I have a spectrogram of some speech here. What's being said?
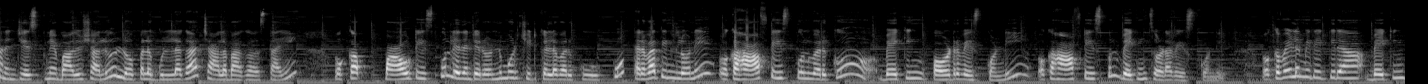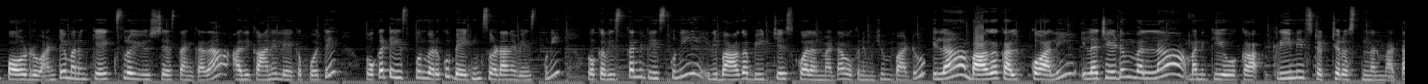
మనం చేసుకునే బాదుషాలు లోపల గుల్లగా చాలా బాగా వస్తాయి. ఒక పావు టీ స్పూన్ లేదంటే రెండు మూడు చిటికెళ్ళ వరకు ఉప్పు. తర్వాత ఇందులోనే ఒక హాఫ్ టీ స్పూన్ వరకు బేకింగ్ పౌడర్ వేసుకోండి. ఒక హాఫ్ టీ స్పూన్ బేకింగ్ సోడా వేసుకోండి. ఒకవేళ మీ దగ్గర బేకింగ్ పౌడర్ అంటే మనం కేక్స్లో యూజ్ చేస్తాం కదా అది కానీ లేకపోతే ఒక టీ స్పూన్ వరకు బేకింగ్ సోడాని వేసుకుని ఒక విస్కర్ని తీసుకుని ఇది బాగా బీట్ చేసుకోవాలన్నమాట ఒక నిమిషం పాటు. ఇలా బాగా కలుపుకోవాలి. ఇలా చేయడం వల్ల మనకి ఒక క్రీమీ స్ట్రక్చర్ వస్తుందన్నమాట.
